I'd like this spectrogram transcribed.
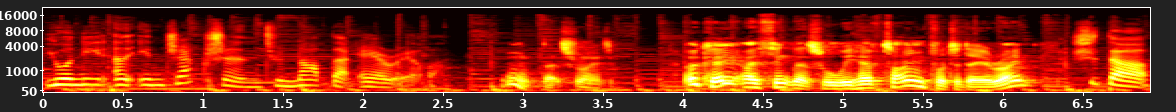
you will need an injection to knock that area. Mm, that's right. Okay, I think that's all we have time for today, right? 是的，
